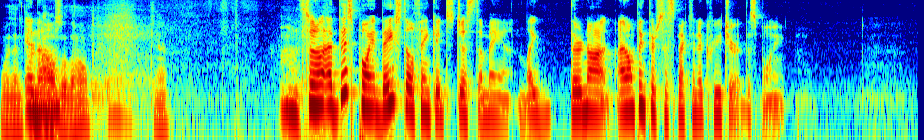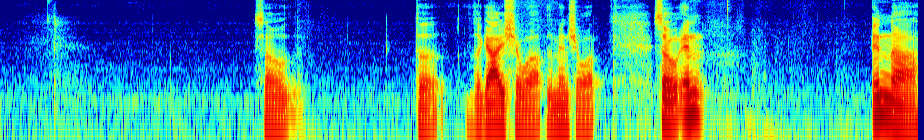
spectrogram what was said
within three miles home. of the home. Yeah. So at this point, they still think it's just a man. Like they're not. I don't think they're suspecting a creature at this point. So the the guys show up, the men show up. So in in uh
